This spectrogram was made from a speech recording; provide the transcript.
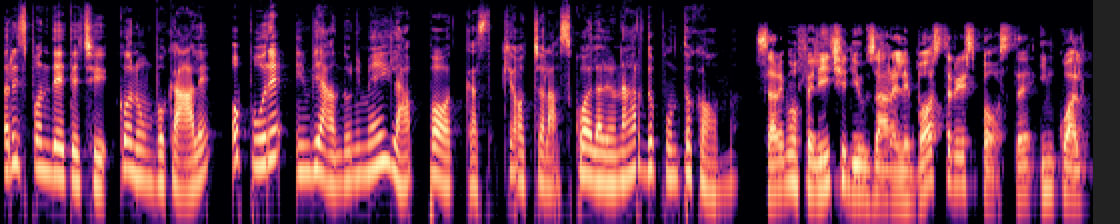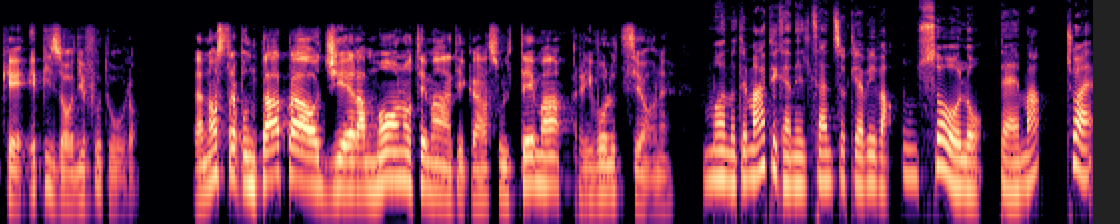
Rispondeteci con un vocale oppure inviando un'email a podcast-scuolaleonardo.com. Saremo felici di usare le vostre risposte in qualche episodio futuro. La nostra puntata oggi era monotematica sul tema rivoluzione. Monotematica nel senso che aveva un solo tema, cioè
